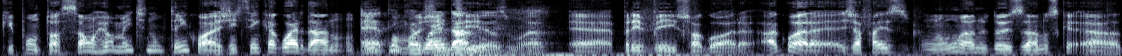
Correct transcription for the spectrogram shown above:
que pontuação, realmente não tem como. A gente tem que aguardar, não tem, é, tem como a gente mesmo, é. É, prever isso agora. Agora, já faz um, um ano e dois anos que há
